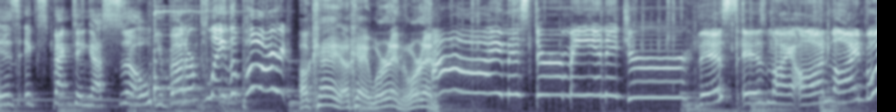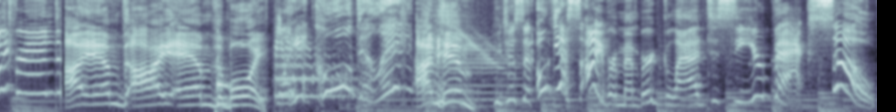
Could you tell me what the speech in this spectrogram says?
is expecting us, so you better play the part. Okay, okay, we're in, we're in. Hi, Mr. Manager. This is my online boyfriend. I am, I am the boy. Play it cool. I'm him. He just said, oh yes, I remember. Glad to see you're back. So,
